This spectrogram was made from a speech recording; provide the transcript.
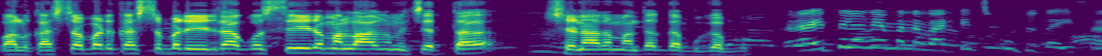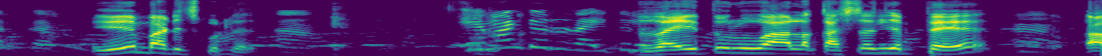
వాళ్ళు కష్టపడి కష్టపడి ఇటు దాకా వస్తే ఈడ మళ్ళీ ఆగమే చెత్త క్షణారం అంతా గబ్బు గబ్బు. ఏం. ఏమంటారు రైతులు? వాళ్ళ కష్టం చెప్తే ఆ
